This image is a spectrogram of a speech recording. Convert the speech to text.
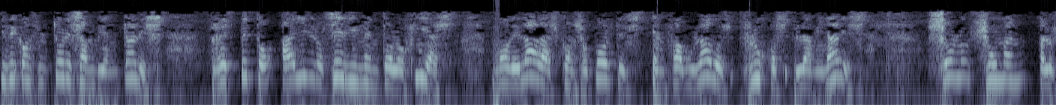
y de consultores ambientales respecto a hidrosedimentologías modeladas con soportes en fabulados flujos laminares, solo suman a los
